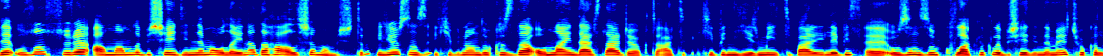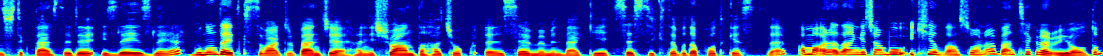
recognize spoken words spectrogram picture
ve uzun süre anlamlı bir şey dinleme olayına daha alışamamıştım. Biliyorsunuz 2019'da online dersler de yoktu. Artık 2020 itibariyle biz e, uzun uzun kulaklıkla bir şey dinlemeye çok alıştık dersleri dersleri izleye izleye. Bunun da etkisi vardır bence. Hani şu an daha çok e, sevmemin belki sesli kitabı da podcast'ı da. Ama aradan geçen bu iki yıldan sonra ben tekrar üye oldum.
